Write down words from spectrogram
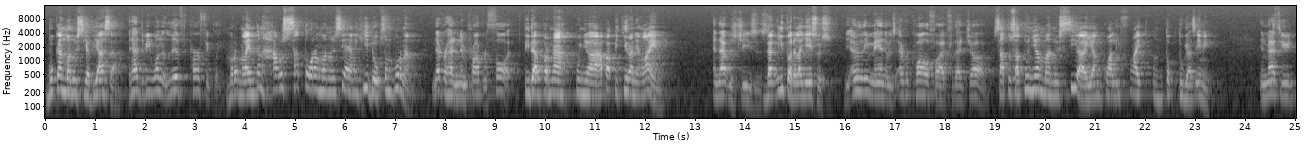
bukan manusia biasa. it had to be one that lived perfectly, Melainkan harus satu orang manusia yang hidup sempurna. never had an improper thought. Tidak pernah punya apa pikiran yang lain. And that was Jesus, Dan itu adalah Yesus. the only man that was ever qualified for that job. Satu-satunya manusia yang qualified untuk tugas ini. In Matthew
